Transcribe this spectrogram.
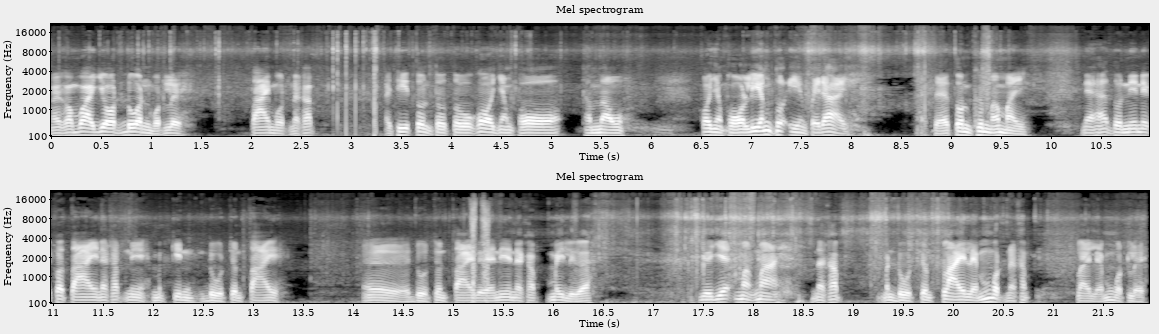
หมายความว่ายอดด้วนหมดเลย ตายหมดนะครับ ไอ้ที่ต้นโตๆก็ยังพอทำเนา ก็ยังพอเลี้ยงตัวเองไปได้ แต่ต้นขึ้นมาใหม่นี่ยฮะต้นนี้เนี่ยก็ตายนะครับนี่มันกินดูดจนตายเออดูดจนตายเลยนนี้นะครับ ไม่เหลือ เยอะแยะมากมายนะครับ มันดูดจนปลายแหลมหมดนะครับ ปลายแหลมหมดเลย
